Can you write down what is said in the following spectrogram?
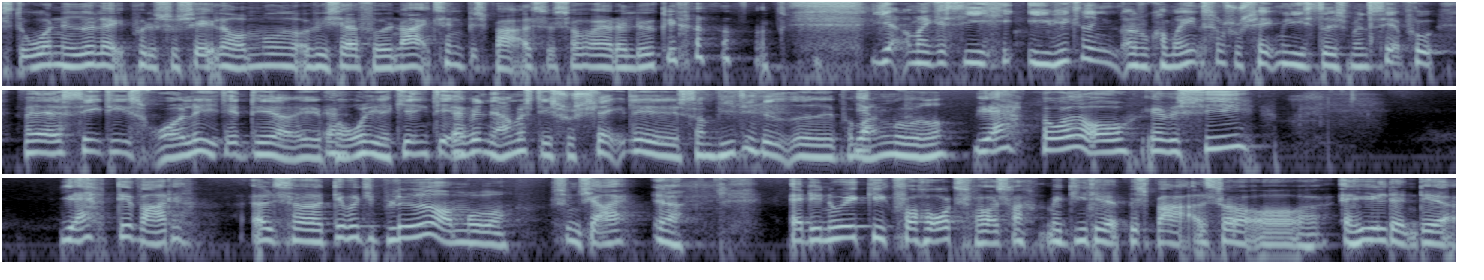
store nederlag på det sociale område, og hvis jeg havde fået nej til en besparelse, så var jeg da lykkelig. Ja, og man kan sige, i virkeligheden, når du kommer ind som socialminister, hvis man ser på, hvad er CD's rolle i den der øh, borgerlige regering, det er Ja. vel nærmest det sociale samvittighed øh, på Ja. mange måder. Ja, både og. Jeg vil sige, ja, det var det. Altså, det var de bløde områder, synes jeg. Ja, At det nu ikke gik for hårdt for sig med de der besparelser og af hele den der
